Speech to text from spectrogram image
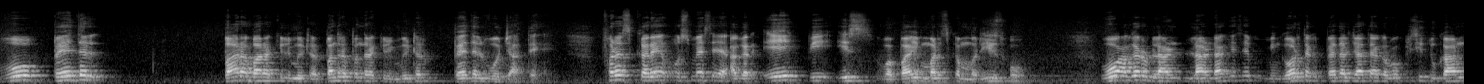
वो पैदल बारह बारह किलोमीटर पंद्रह पंद्रह किलोमीटर पैदल वो जाते हैं। फ़र्ज़ करें उसमें से अगर एक भी इस वबाई मर्ज़ का मरीज़ हो, वो अगर लांडाके से मिंगौर तक पैदल जाता है, अगर वो किसी दुकान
